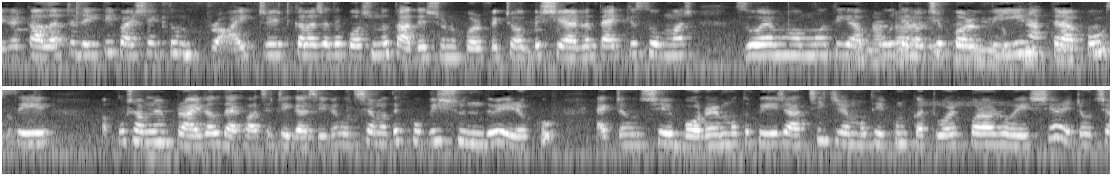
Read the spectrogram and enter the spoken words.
এটা কালারটা দেখতেই পারছি একদম ব্রাইট রেড কালার যাতে পছন্দ তাদের জন্য পারফেক্ট হবে share thank you so much Zoya Mohammad আপু দেন হচ্ছে পারভিন আক্তার আপু সে আপু সামনে ব্রাইডাল দেখা আছে ঠিক আছে এটা হচ্ছে আমাদের খুবই সুন্দর এরকম একটা হচ্ছে বর্ডারের মতো পেয়ে যাচ্ছি যেটার মধ্যে এরকম কাটওয়ার্ক করা রয়েছে আর এটা হচ্ছে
